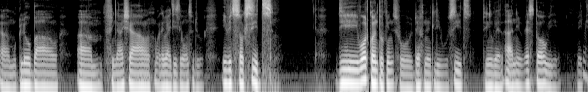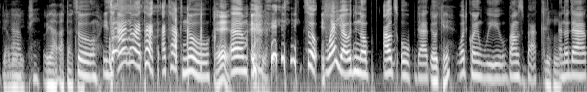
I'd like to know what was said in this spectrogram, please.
um, global um, financial, whatever it is they want to do, if it succeeds, the world coin tokens will definitely will see it doing well. An investor will make Be their money. Oh, yeah, attack. So he's ah no attack attack no. Hey. Um. So while you are holding up out hope that okay. what WorldCoin will bounce back, Mhm. another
